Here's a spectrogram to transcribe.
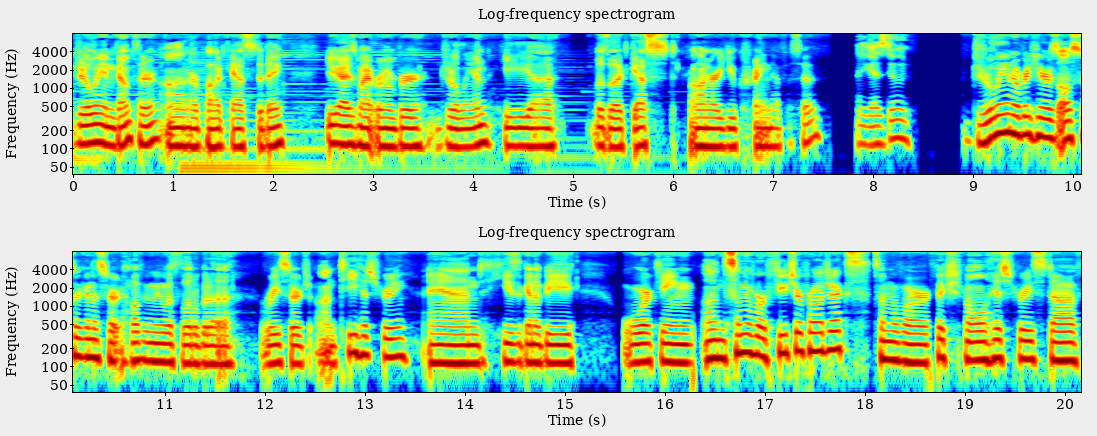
Julian Gunther on our podcast today. You guys might remember Julian. He uh, was a guest on our Ukraine episode. How you guys doing? Julian over here is also going to start helping me with a little bit of research on tea history, and he's going to be working on some of our future projects, some of our fictional history stuff,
